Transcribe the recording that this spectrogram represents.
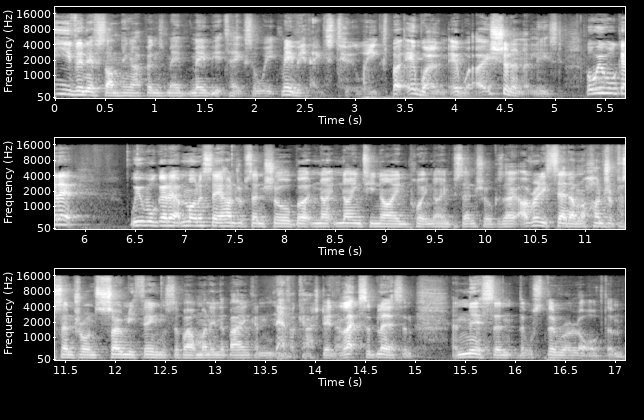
Even if something happens, maybe maybe it takes a week, maybe it takes two weeks, but it won't. It it shouldn't at least. But we will get it. We will get it. I'm not gonna say 100% sure, but 99.9% sure because I've already said I'm 100% sure on so many things about Money in the Bank and never cashed in. Alexa Bliss and and this and there was there were a lot of them.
